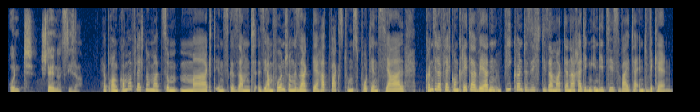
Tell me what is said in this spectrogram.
und stellen uns dieser. Herr Braun, kommen wir vielleicht noch mal zum Markt insgesamt. Sie haben vorhin schon gesagt, der hat Wachstumspotenzial. Können Sie da vielleicht konkreter werden? Wie könnte sich dieser Markt der nachhaltigen Indizes weiterentwickeln?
